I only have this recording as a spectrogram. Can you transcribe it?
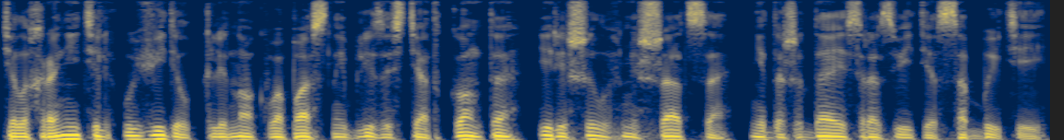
Телохранитель увидел клинок в опасной близости от конта и решил вмешаться, не дожидаясь развития событий.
